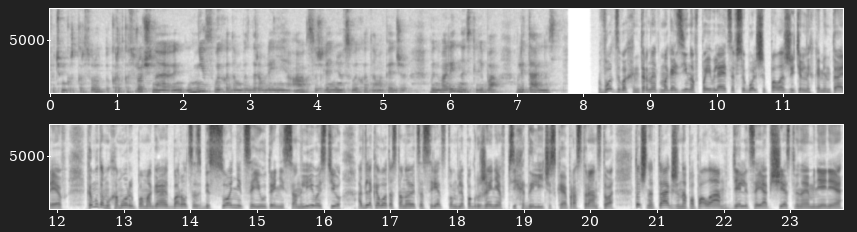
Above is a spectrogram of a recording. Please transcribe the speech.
Почему краткосрочное? Не с выходом в выздоровление, а, к сожалению, с выходом, опять же, в инвалидность, либо в летальность. В отзывах интернет-магазинов появляется все больше положительных комментариев. Кому-то мухоморы помогают бороться с бессонницей и утренней сонливостью, а для кого-то становятся средством для погружения в психоделическое пространство. Точно так же напополам делится и общественное мнение.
